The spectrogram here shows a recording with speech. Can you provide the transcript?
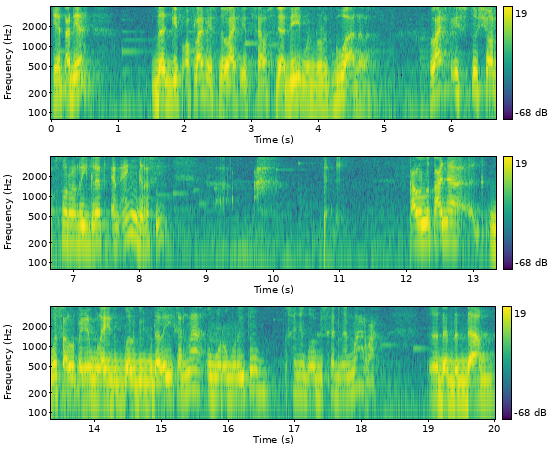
kayak tadi ya, the gift of life is the life itself. Jadi menurut gua adalah life is too short for regret and anger sih. kalau lu tanya gue selalu pengen mulai hidup gue lebih muda lagi karena umur-umur itu hanya gue habiskan dengan marah eh, dan dendam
